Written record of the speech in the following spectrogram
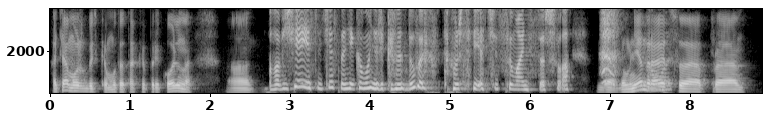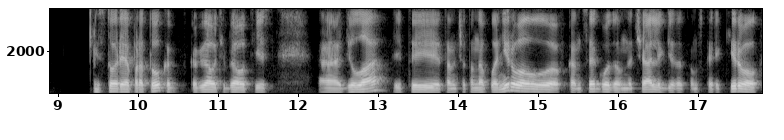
Хотя, может быть, кому-то так и прикольно. А Вообще, если честно, никому не рекомендую, потому что я чуть с ума не сошла. Да, но мне нравится про история про то, как, когда у тебя вот есть дела, и ты там что-то напланировал в конце года, в начале где-то там скорректировал,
